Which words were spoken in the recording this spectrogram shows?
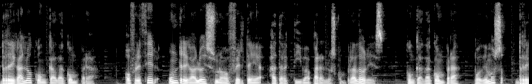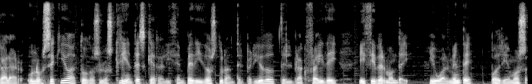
Regalo con cada compra. Ofrecer un regalo es una oferta atractiva para los compradores. Con cada compra podemos regalar un obsequio a todos los clientes que realicen pedidos durante el periodo del Black Friday y Cyber Monday. Igualmente, podríamos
